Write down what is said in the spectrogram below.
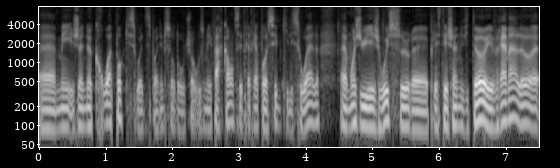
Euh, mais je ne crois pas qu'il soit disponible sur d'autres choses. Mais par contre, c'est très très possible qu'il y soit. Euh, moi, je lui ai joué sur euh, PlayStation Vita et vraiment là,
